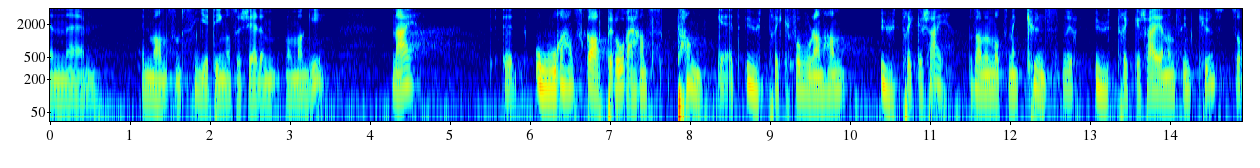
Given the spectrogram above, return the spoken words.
en, en mann som sier ting, og så skjer det med magi. Nei, eh, ordet han skaper ord, er hans tanke, et uttrykk for hvordan han uttrykker seg. På samme måte som en kunstner uttrykker seg gjennom sin kunst, så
